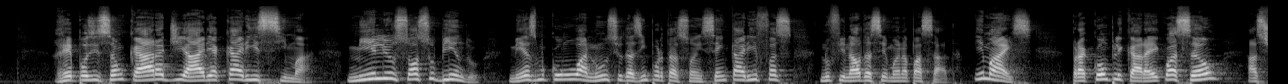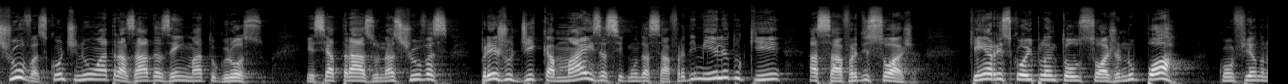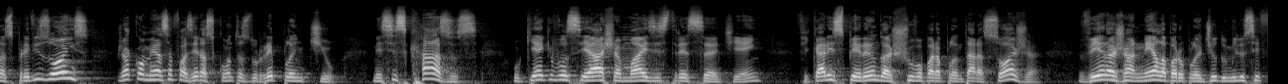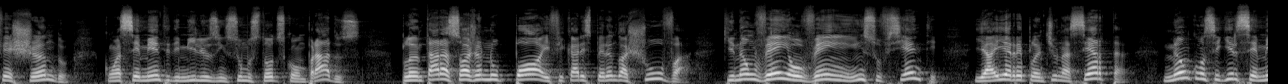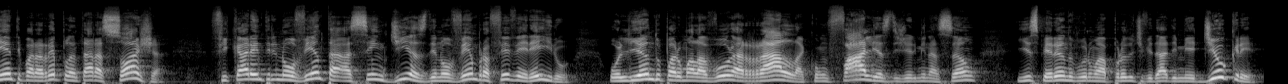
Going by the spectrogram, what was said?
Reposição cara diária caríssima. Milho só subindo, mesmo com o anúncio das importações sem tarifas no final da semana passada. E mais, para complicar a equação, as chuvas continuam atrasadas em Mato Grosso. Esse atraso nas chuvas prejudica mais a segunda safra de milho do que a safra de soja. Quem arriscou e plantou soja no pó, confiando nas previsões, já começa a fazer as contas do replantio. Nesses casos, o que é que você acha mais estressante, hein? Ficar esperando a chuva para plantar a soja? Ver a janela para o plantio do milho se fechando, com a semente de milho e os insumos todos comprados? Plantar a soja no pó e ficar esperando a chuva, que não vem ou vem insuficiente, e aí é replantio na certa? Não conseguir semente para replantar a soja? Ficar entre 90 a 100 dias, de novembro a fevereiro, olhando para uma lavoura rala, com falhas de germinação e esperando por uma produtividade medíocre?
